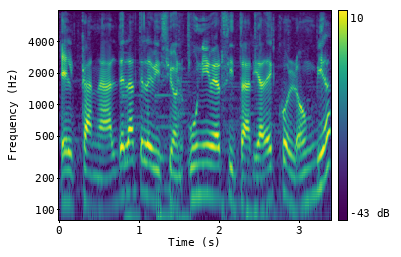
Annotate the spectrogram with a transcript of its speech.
el canal de la televisión universitaria de Colombia.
